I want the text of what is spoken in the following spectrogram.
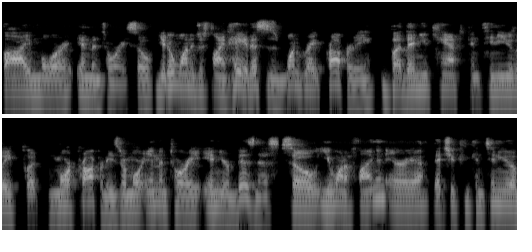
buy more inventory. So, you don't want to just find, hey, this is one great property, but then you can't continually put more properties or more inventory in your business. So, you You want to find an area that you can continue to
